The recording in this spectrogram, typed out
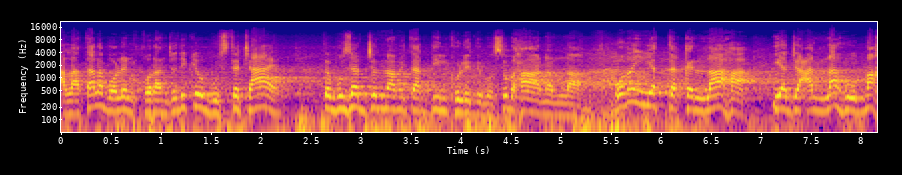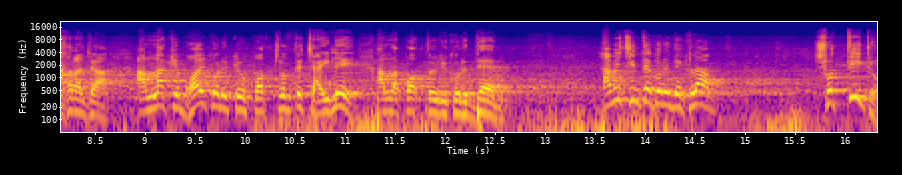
আল্লাহ তালা বলেন, কোরআন যদি কেউ বুঝতে চায়, তো বুঝার জন্য আমি তার দিল খুলে দেবো। সুবহান আল্লাহ ওমাইয়াত্তাকিল্লাহা ইয়াজা আল্লাহু মাখরাজা। আল্লাহকে ভয় করে কেউ পথ চলতে চাইলে আল্লাহ পথ তৈরি করে দেন। আমি চিন্তা করে দেখলাম, সত্যিই তো,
